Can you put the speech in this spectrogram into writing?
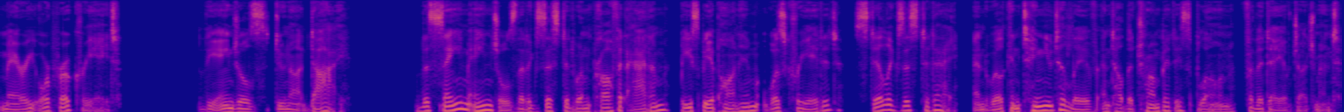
marry, or procreate. The angels do not die. The same angels that existed when Prophet Adam, peace be upon him, was created still exist today and will continue to live until the trumpet is blown for the day of judgment.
